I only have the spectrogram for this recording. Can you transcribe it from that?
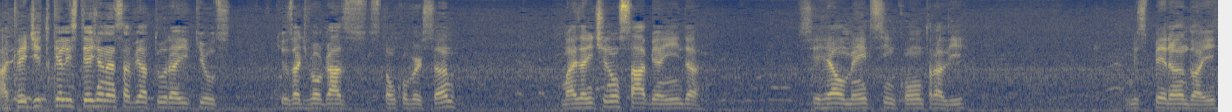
Acredito que ele esteja nessa viatura aí que os, que os advogados estão conversando, mas a gente não sabe ainda se realmente se encontra ali, me esperando aí.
